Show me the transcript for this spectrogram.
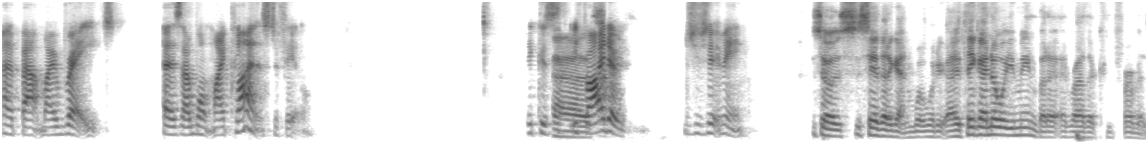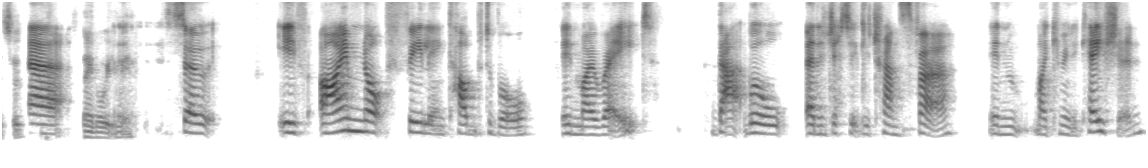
about my rate as I want my clients to feel. Because uh, if I don't, do you see what I mean? So say that again. What, what you, I think I know what you mean, but I'd rather confirm it. So uh, explain what you mean. So if I'm not feeling comfortable in my rate, that will energetically transfer in my communication.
